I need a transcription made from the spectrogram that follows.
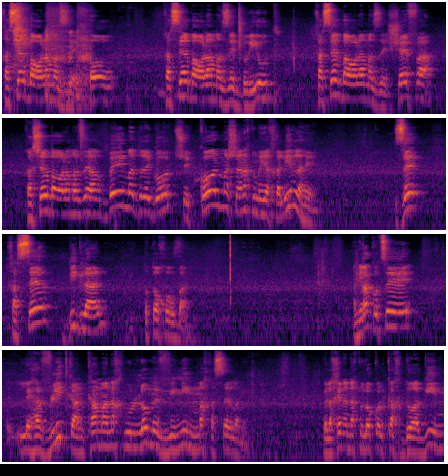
חסר בעולם הזה אור, חסר בעולם הזה בריאות, חסר בעולם הזה שפע, חסר בעולם הזה הרבה מדרגות שכל מה שאנחנו מייחלים להם זה חסר בגלל אותו חורבן. אני רק רוצה להבליט כאן כמה אנחנו לא מבינים מה חסר לנו. ולכן אנחנו לא כל כך דואגים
